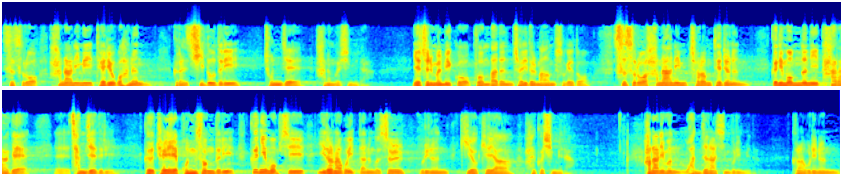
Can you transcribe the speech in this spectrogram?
스스로 하나님이 되려고 하는 그런 시도들이 존재하는 것입니다. 예수님을 믿고 구원받은 저희들 마음 속에도 스스로 하나님처럼 되려는 끊임없는 이 타락의 잔재들이 그 죄의 본성들이 끊임없이 일어나고 있다는 것을 우리는 기억해야 할 것입니다. 하나님은 완전하신 분입니다. 그러나 우리는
